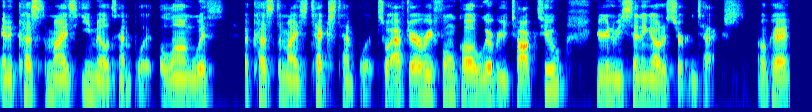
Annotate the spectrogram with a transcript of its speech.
and a customized email template, along with a customized text template. So after every phone call, whoever you talk to, you're going to be sending out a certain text. Okay.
